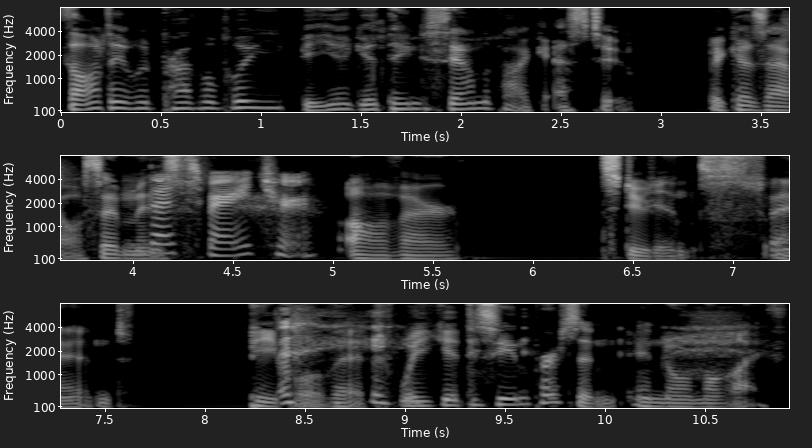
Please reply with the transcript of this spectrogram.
thought it would probably be a good thing to say on the podcast too, because I also miss That's very true. all of our students and people that we get to see in person in normal life.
